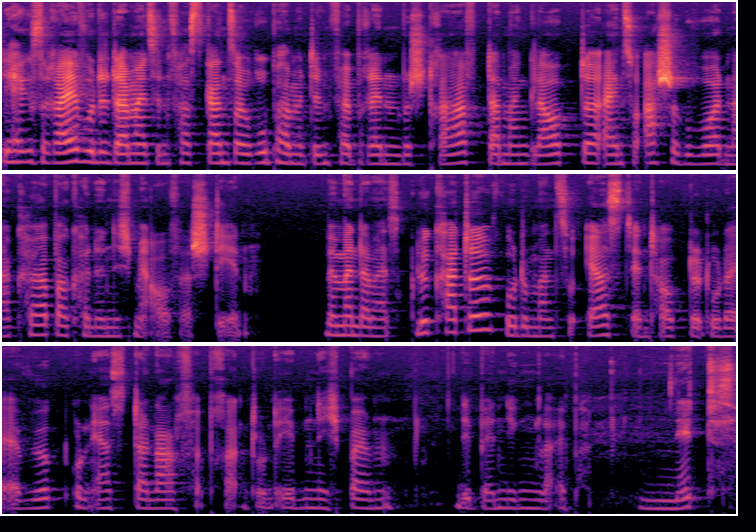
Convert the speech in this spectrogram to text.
Die Hexerei wurde damals in fast ganz Europa mit dem Verbrennen bestraft, da man glaubte, ein zu Asche gewordener Körper könne nicht mehr auferstehen. Wenn man damals Glück hatte, wurde man zuerst enthauptet oder erwürgt und erst danach verbrannt und eben nicht beim lebendigen Leib. Nett.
